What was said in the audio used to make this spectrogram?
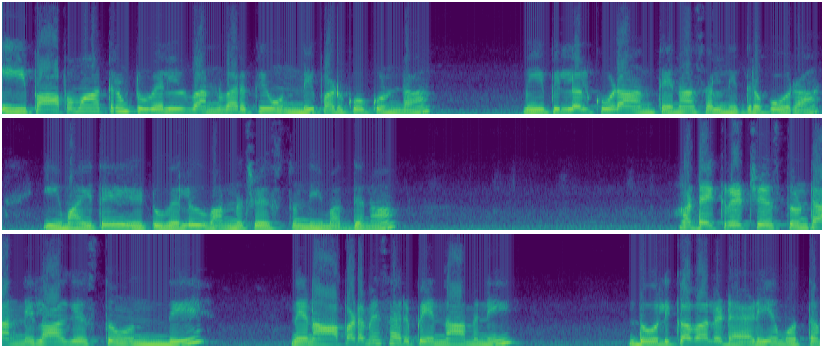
ఈ పాప మాత్రం ట్వెల్వ్ వన్ వరకు ఉంది పడుకోకుండా. మీ పిల్లలు కూడా అంతేనా? అసలు నిద్రపోరా? ఈమైతే ట్వెల్వ్ వన్ చేస్తుంది ఈ మధ్యన. ఆ డెకరేట్ చేస్తుంటే అన్నీ లాగేస్తూ ఉంది. నేను ఆపడమే సరిపోయింది ఆమెని. డోలిక వాళ్ళ డాడీ మొత్తం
